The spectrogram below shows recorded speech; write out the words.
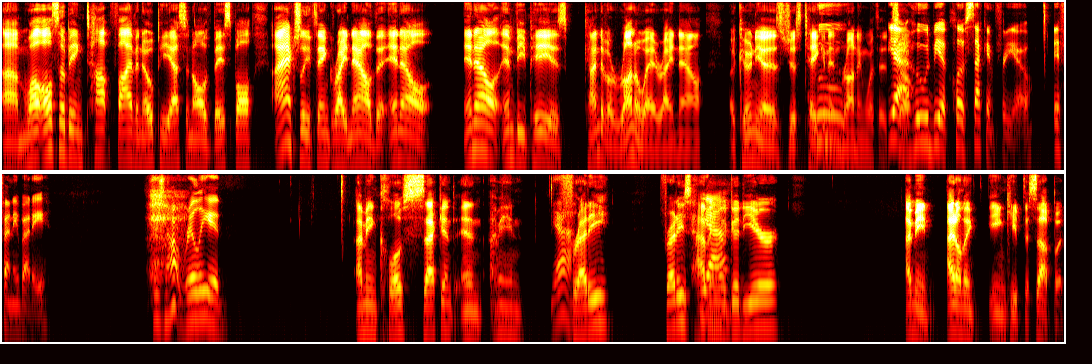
Um, while also being top five in OPS in all of baseball, I actually think right now the NL NL MVP is kind of a runaway right now. Acuna is just taking it and running with it. Yeah, so. who would be a close second for you, if anybody? There's not really a I mean, close second, and I mean, yeah. Freddie, Freddie's having Yeah. a good year. I mean, I don't think he can keep this up, but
